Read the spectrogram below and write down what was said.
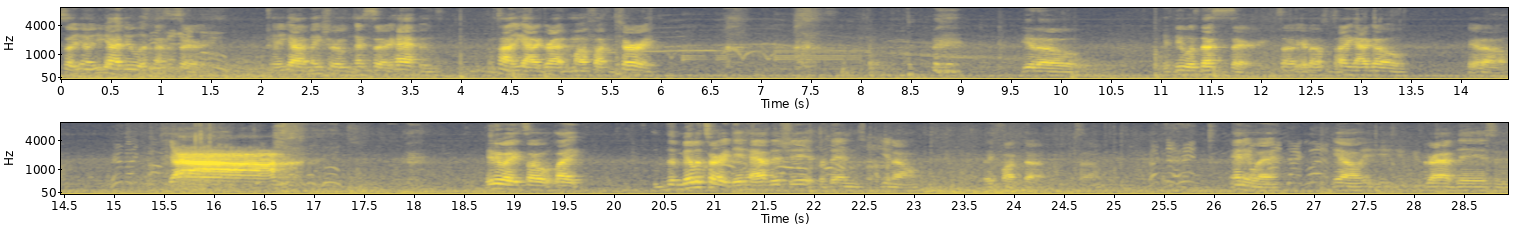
So you know, you gotta do what's necessary. You, know, you gotta make sure what's necessary happens. Sometimes you gotta grab the motherfucking turret. You know, and do what's necessary. So you know, sometimes you gotta go. You know. Yeah. anyway, so like the military did have this shit, but then you know they fucked up. So anyway, you know you, you, you grab this and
